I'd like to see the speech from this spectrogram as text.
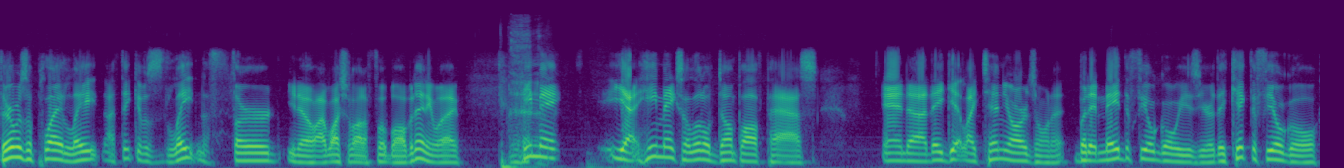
There was a play late, I think it was late in the third. You know, I watch a lot of football, but anyway, he make yeah he makes a little dump off pass, and uh, they get like ten yards on it, but it made the field goal easier. They kicked the field goal,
